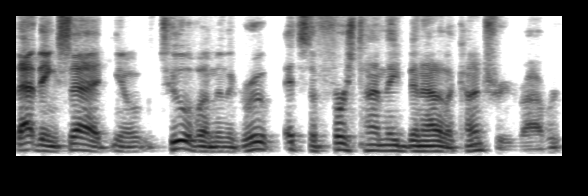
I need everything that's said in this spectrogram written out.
that being said, you know, two of them in the group, it's the first time they'd been out of the country, Robert,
